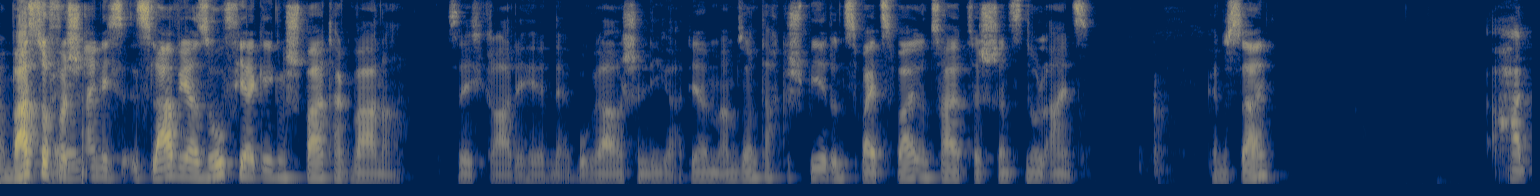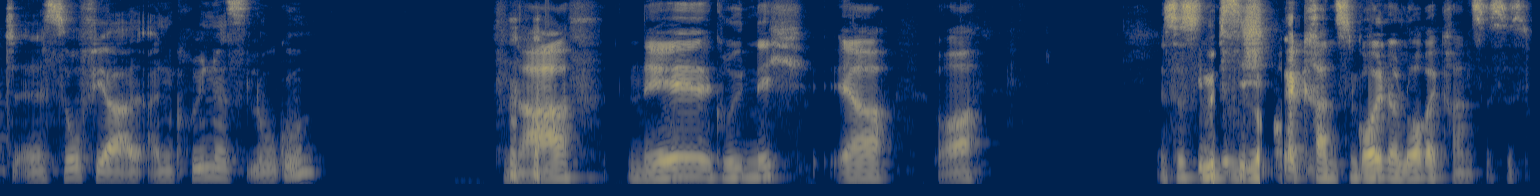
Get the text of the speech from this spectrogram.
Dann war es doch wahrscheinlich Slavia Sofia gegen Spartak Warna. Sehe ich gerade hier in der bulgarischen Liga. Die haben am Sonntag gespielt und 2-2 und zur Halbzeit stand es 0-1. Kann das sein? Hat äh, Sofia ein grünes Logo? Na, nee, grün nicht. Eher, boah, es ist ein Lorbeerkranz, ein goldener Lorbeerkranz. Es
